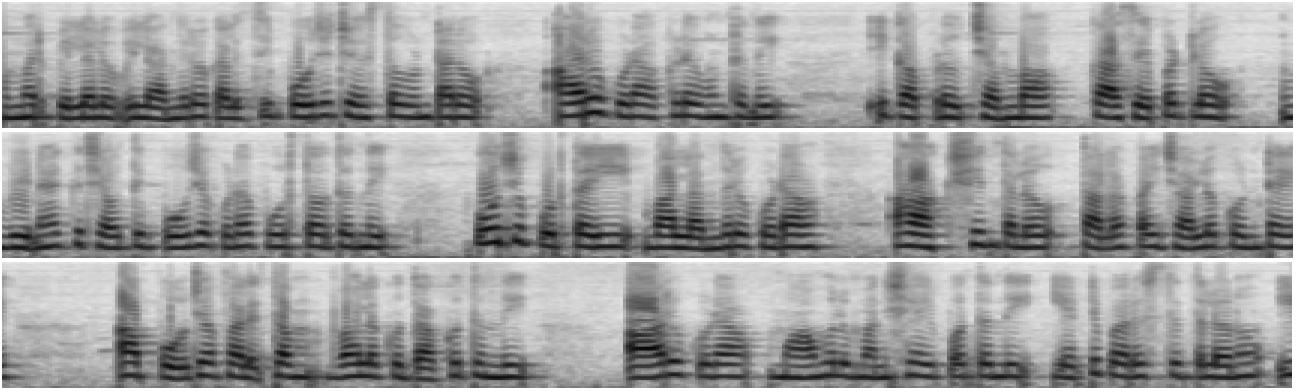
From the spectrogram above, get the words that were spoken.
అమర్ పిల్లలు వీళ్ళందరూ కలిసి పూజ చేస్తూ ఉంటారు. ఆరు కూడా అక్కడే ఉంటుంది. ఇక అప్పుడు చెంబ కాసేపట్లో వినాయక చవితి పూజ కూడా పూర్తవుతుంది. పూజ పూర్తయి వాళ్ళందరూ కూడా ఆ అక్షింతలు తలపై చల్లుకుంటే ఆ పూజ ఫలితం వాళ్ళకు దక్కుతుంది. ఆరు కూడా మామూలు మనిషి అయిపోతుంది. ఎట్టి పరిస్థితుల్లోనూ ఈ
